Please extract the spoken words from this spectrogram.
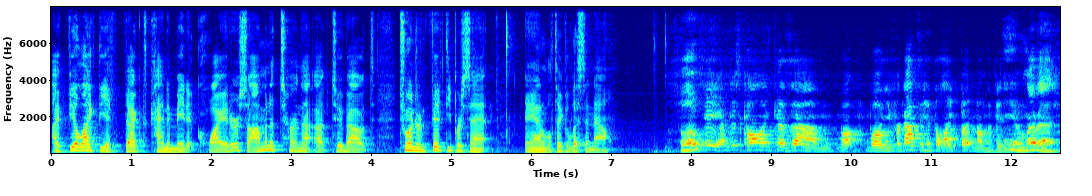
I feel like the effect kind of made it quieter. So I'm gonna turn that up to about 250% and we'll take a listen now. Hello? Hey, I'm just calling because, um, well, well, you forgot to hit the like button on the video. Ooh, my bad.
